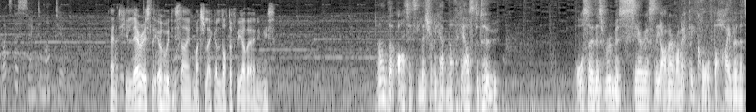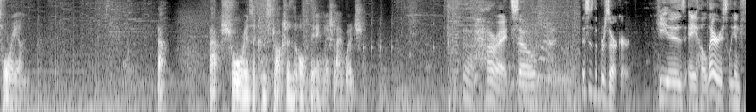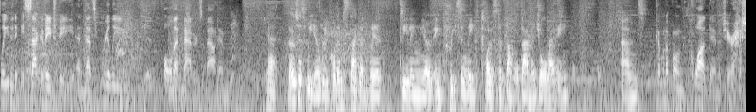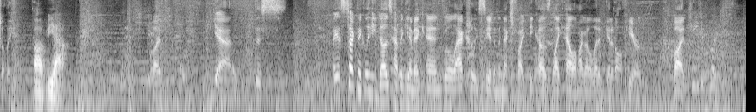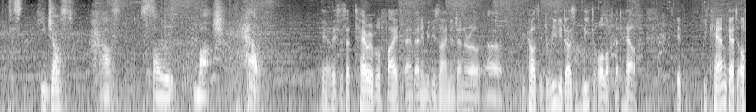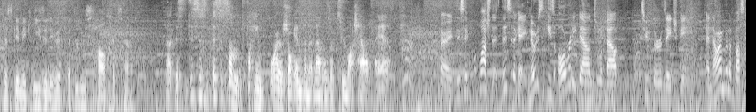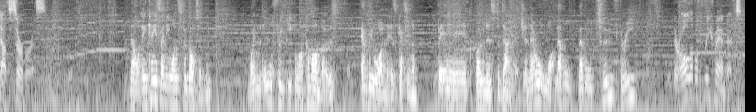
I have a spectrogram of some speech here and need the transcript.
What's the Sanctum up to? and hilariously planning to over-designed, much like a lot of the other enemies. oh, the artist literally had nothing else to do. Also, this room is seriously unironically called the Hibernatorium. That sure is a construction of the English language. Alright, so this is the Berserker. He is a hilariously inflated sack of HP, and that's really all that matters about him. Yeah, notice we uh, we've got him staggered. We're dealing you know increasingly close to double damage already, and Coming up on quad damage here, actually. uh yeah, But yeah, this. I guess technically he does have a gimmick, and we'll actually see it in the next fight because, like hell, am I going to let him get it off here? But just he just has so much health. Yeah, this is a terrible fight and enemy design in general, uh, because it really doesn't need all of that health. It he can get off his gimmick easily with at least half its health. Uh, this this is this is some fucking Bioshock Infinite levels of too much health here. Alright, they say, watch this. This okay. Notice he's already down to about two thirds HP, and now I'm gonna bust out Cerberus. Now, in case anyone's forgotten, when all three people are commandos, everyone is getting a big bonus to damage, and they're all what level level two, three? They're all level three commandos.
